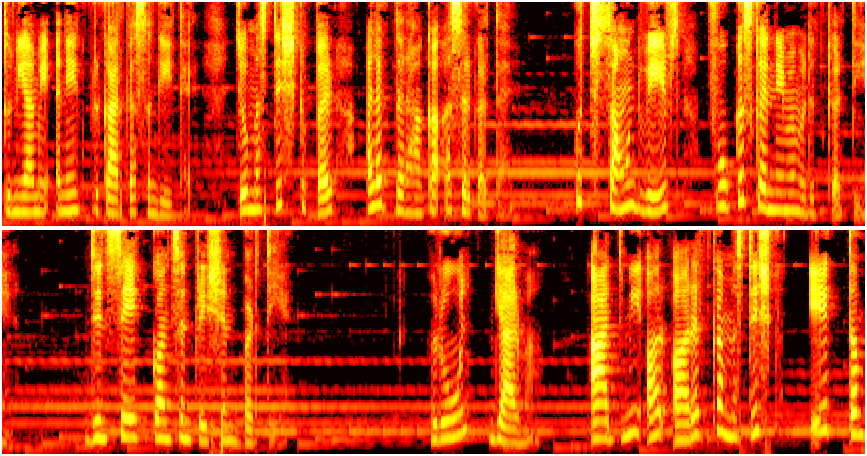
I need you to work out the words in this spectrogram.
दुनिया में अनेक प्रकार का संगीत है, जो मस्तिष्क पर अलग तरह का असर करता है। कुछ साउंड वेव्स फोकस करने में मदद करती हैं, जिनसे कंसंट्रेशन बढ़ती है। रूल ग्यारहवा, आदमी और औरत का मस्तिष्क एकदम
